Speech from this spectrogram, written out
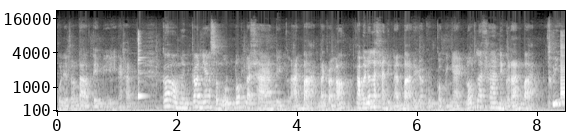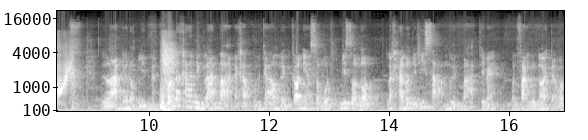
คุณจะต้องดาวเต็มเองนะครับ ก็เอาเงินก้อนนี้สมมติลดราคา 1 ล้านบาทแล้วก่อนเนาะเอาไปลดราคา 1 ล้านบาทดีกว่ากลมๆง่ายๆลดราคา 1 ล้านบาททุยล้านกระดกลิ้นนะลดราคา 1 ล้านบาทนะครับคุณก็เอาเงินก้อนนี้สมมติมีส่วนลดราคาลดอยู่ที่ 30,000 บาทใช่ไหมมันฟังดูน้อยแต่ว่า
